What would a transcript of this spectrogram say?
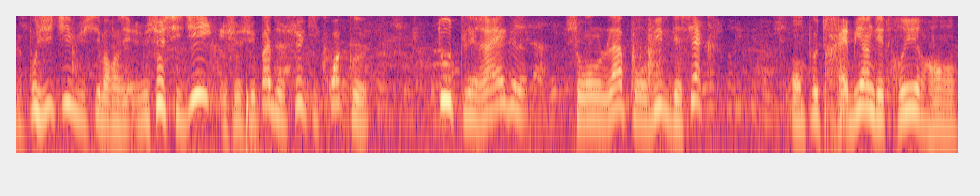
le positif du cinéma français. Ceci dit, je ne suis pas de ceux qui croient que toutes les règles sont là pour vivre des siècles. On peut très bien détruire en,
